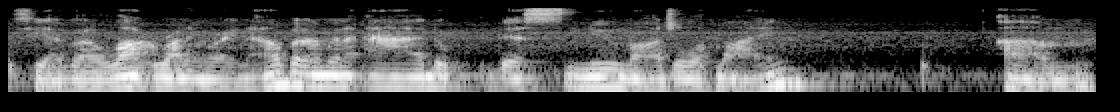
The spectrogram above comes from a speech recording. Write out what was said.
see I've got a lot running right now, but I'm going to add this new module of mine. Um,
